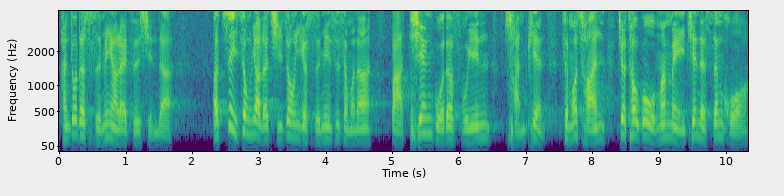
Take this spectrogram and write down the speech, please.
很多的使命要来执行的。而最重要的其中一个使命是什么呢？把天国的福音传遍。怎么传？就透过我们每天的生活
